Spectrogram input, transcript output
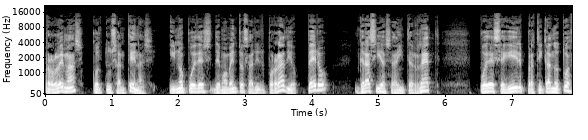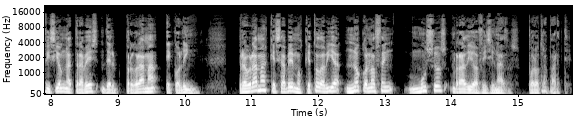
problemas con tus antenas y no puedes de momento salir por radio, pero gracias a Internet puedes seguir practicando tu afición a través del programa Ecolin, programa que sabemos que todavía no conocen muchos radioaficionados, por otra parte.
